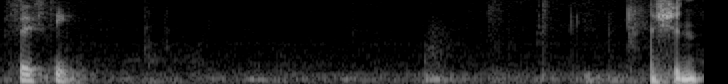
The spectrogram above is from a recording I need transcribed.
Fifteen. Session.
